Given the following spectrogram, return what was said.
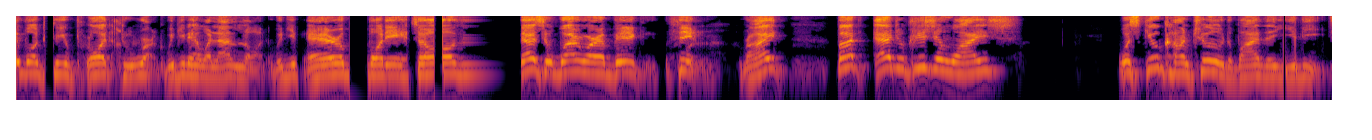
able to employ to work. We didn't have a landlord. We didn't everybody. So that's one very big thing, right? But education wise was still controlled by the elite.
